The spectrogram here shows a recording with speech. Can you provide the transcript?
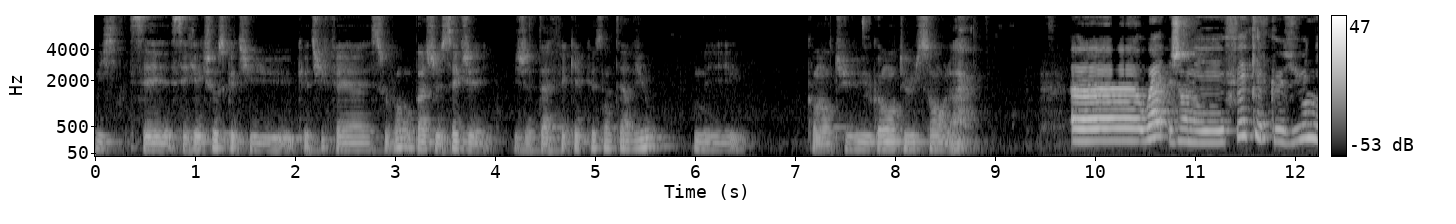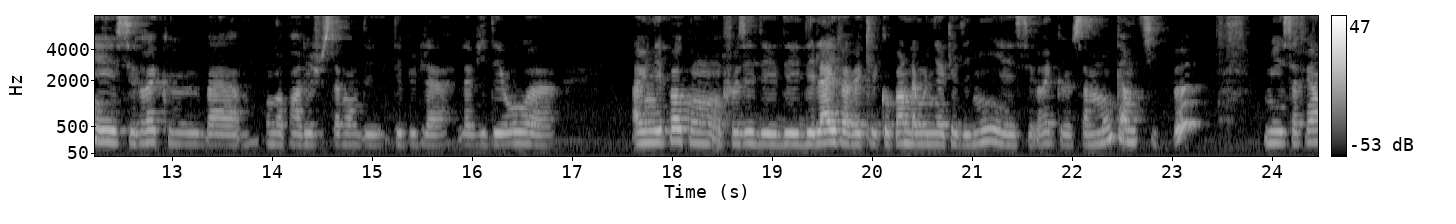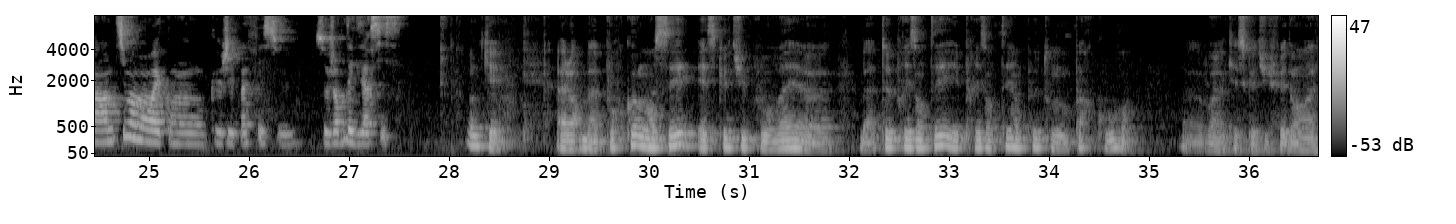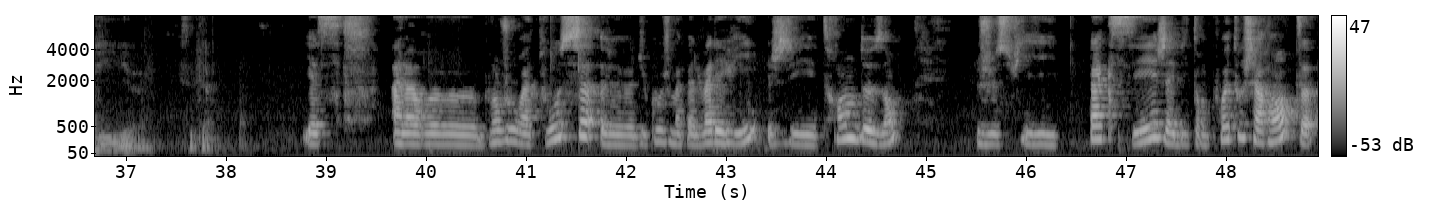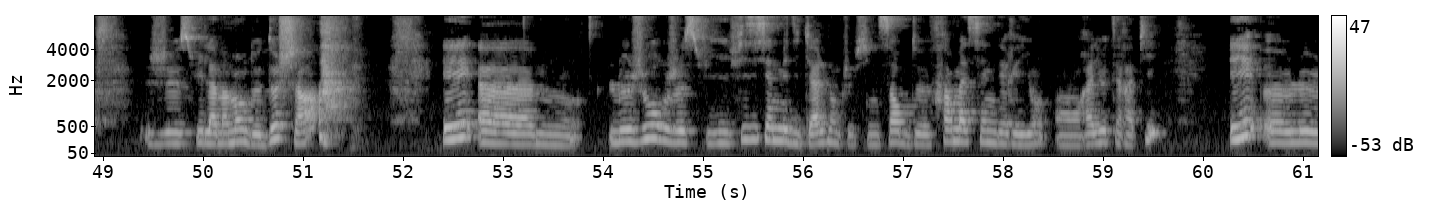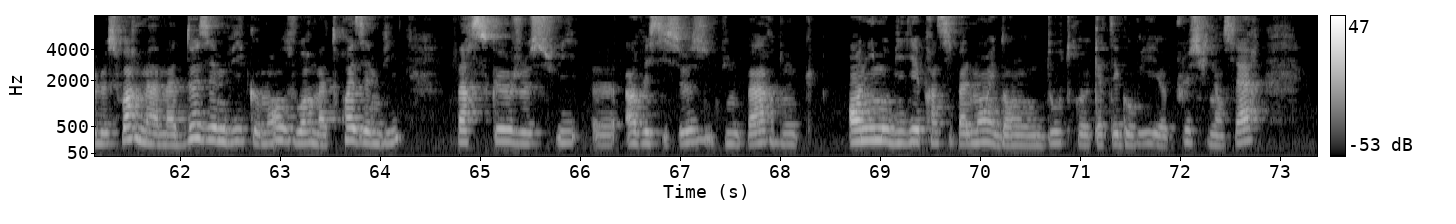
Oui, c'est quelque chose que tu, que tu fais souvent ou pas? Je sais que je t'ai fait quelques interviews, mais comment tu, comment tu le sens là? Euh, ouais, j'en ai fait quelques-unes et c'est vrai que bah, on en parlait juste avant le début de la, vidéo. Euh, à une époque, on faisait des, des, lives avec les copains de la Money Academy et c'est vrai que ça me manque un petit peu. Mais ça fait un petit moment ouais, que j'ai pas fait ce, ce genre d'exercice. Ok. Alors bah, pour commencer, est-ce que tu pourrais euh, bah, te présenter et présenter un peu ton parcours euh, Voilà, qu'est-ce que tu fais dans la vie, euh, etc. Yes. Alors bonjour à tous. du coup, je m'appelle Valérie, j'ai 32 ans. Je suis Paxé, j'habite en Poitou-Charentes. Je suis la maman de deux chats. Et euh, le jour, je suis physicienne médicale, donc je suis une sorte de pharmacienne des rayons en radiothérapie. Et euh, le, soir, ma, deuxième vie commence, voire ma troisième vie, parce que je suis euh, investisseuse d'une part, donc en immobilier principalement et dans d'autres catégories plus financières.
